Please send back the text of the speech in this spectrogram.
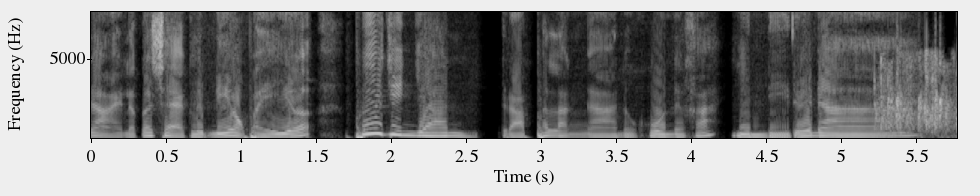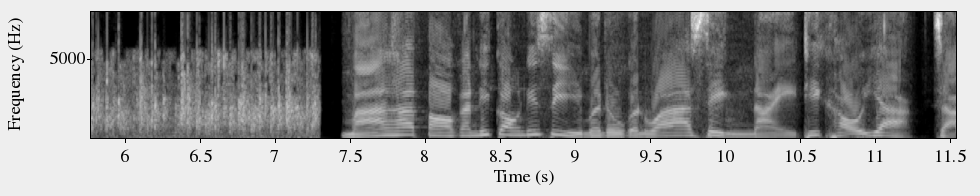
หน่ายแล้วก็แชร์คลิปนี้ออกไปให้เยอะ เพื่อยืนยันรับพลังงานของคุณนะคะ ยินดีด้วยนะ มาค่ะ ต่อกันที่กองที่สี่มาดูกันว่าสิ่งไหนที่เขาอยากจะ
